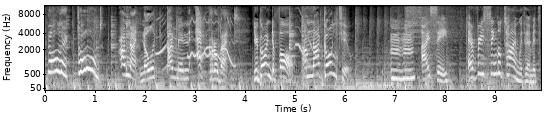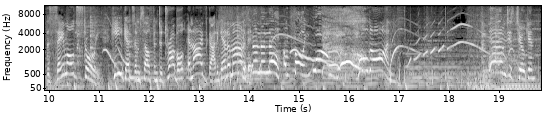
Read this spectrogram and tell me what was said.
Nolik, don't! I'm not Nolik, I'm an acrobat. You're going to fall. I'm not going to. Mm-hmm, I see. Every single time with him, it's the same old story. He gets himself into trouble, and I've got to get him out of it. No, no, no! I'm falling! Whoa! Hold on! I'm just joking.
